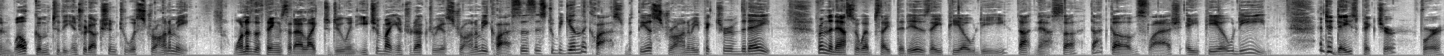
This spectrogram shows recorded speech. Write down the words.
and welcome to the introduction to astronomy. One of the things that I like to do in each of my introductory astronomy classes is to begin the class with the astronomy picture of the day from the NASA website that is apod.nasa.gov apod. And today's picture for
